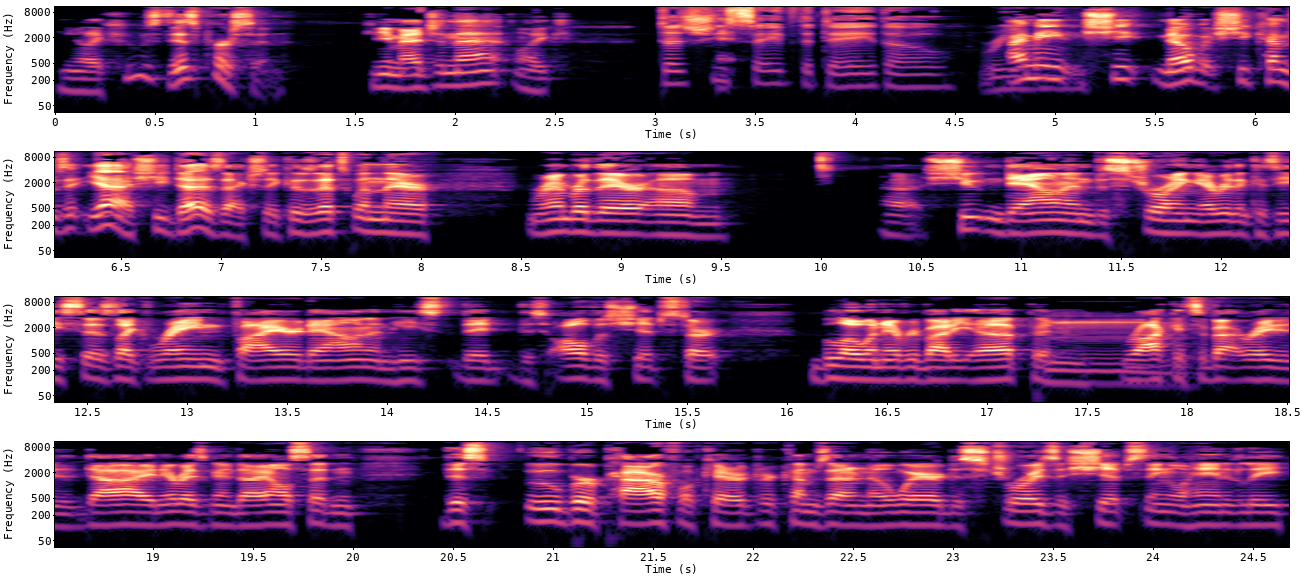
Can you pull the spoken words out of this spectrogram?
And you're like, who's this person? Can you imagine that? Like, does she save the day though? Really? I mean, she no, but she comes. Yeah, she does actually, because that's when they're remember they're um, uh, shooting down and destroying everything. Because he says like rain fire down, and he's they this, all the ships start blowing everybody up, and Mm. Rocket's about ready to die, and everybody's going to die. And all of a sudden, this uber powerful character comes out of nowhere, destroys a ship single handedly,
